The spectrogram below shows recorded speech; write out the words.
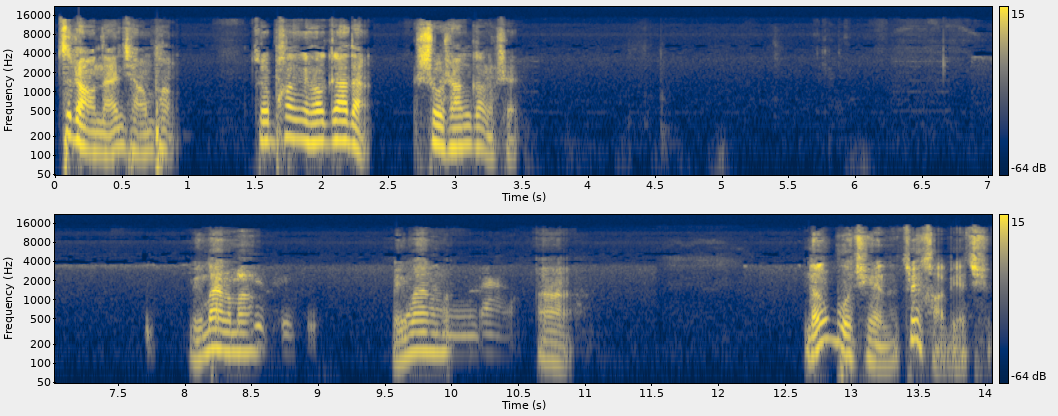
自找南墙碰，所以碰一头疙瘩，受伤更深。明白了吗？明白了吗？明白了。啊，能不去呢？最好别去。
